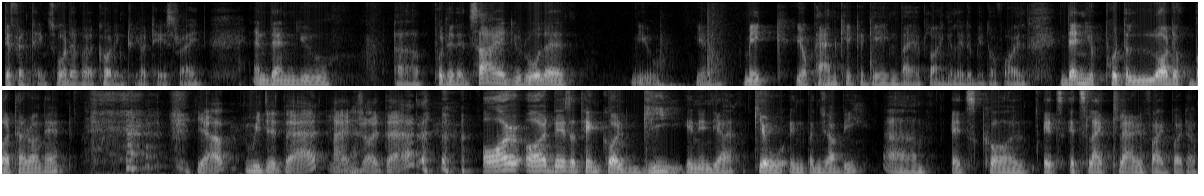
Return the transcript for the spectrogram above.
different things whatever according to your taste right? And then you uh, put it inside you roll it you you know make your pancake again by applying a little bit of oil. Then you put a lot of butter on it Yep, we did that. I enjoyed that. or or there's a thing called ghee in india kyo in punjabi. Um, it's called it's it's like clarified butter.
